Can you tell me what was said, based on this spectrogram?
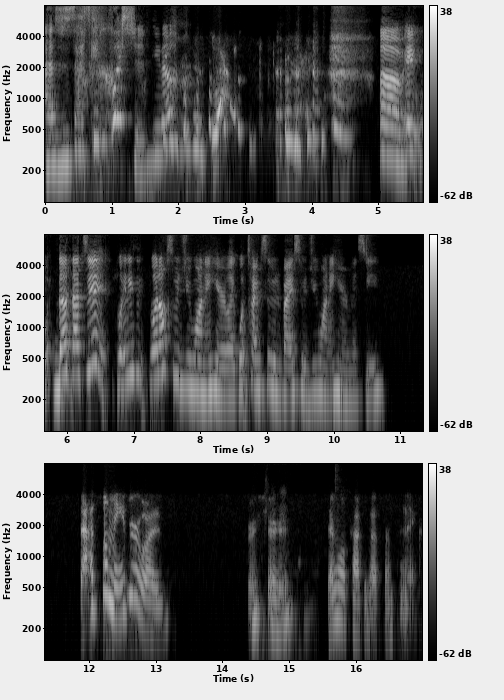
I was just asking a question, you know? Um it, that that's it. What anything what else would you want to hear? Like what types of advice would you want to hear missy? That's the major one. For okay. sure. Then we'll talk about something next.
